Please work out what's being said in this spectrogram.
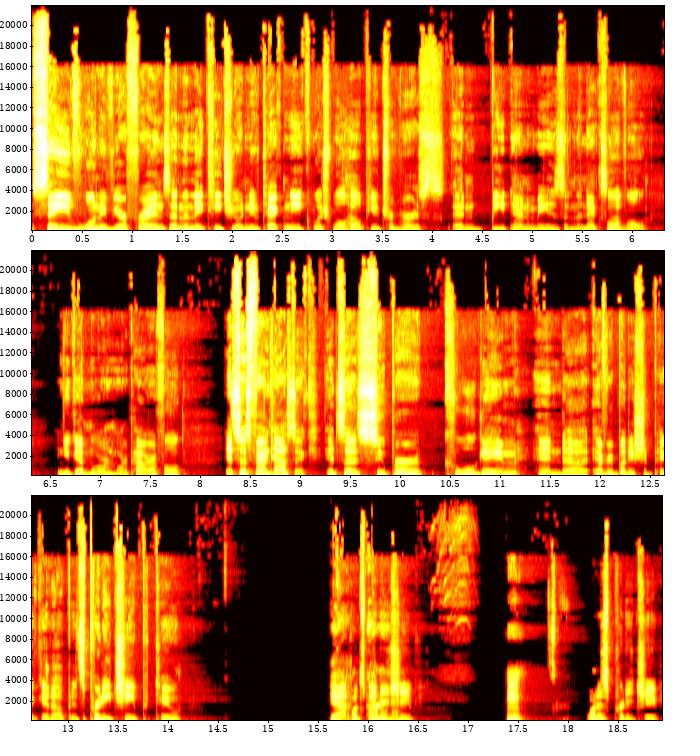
save one of your friends, and then they teach you a new technique which will help you traverse and beat enemies in the next level, and you get more and more powerful. It's just fantastic. It's a super cool game, and uh, everybody should pick it up. It's pretty cheap too. Yeah, What's pretty cheap? Hmm? What is pretty cheap?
